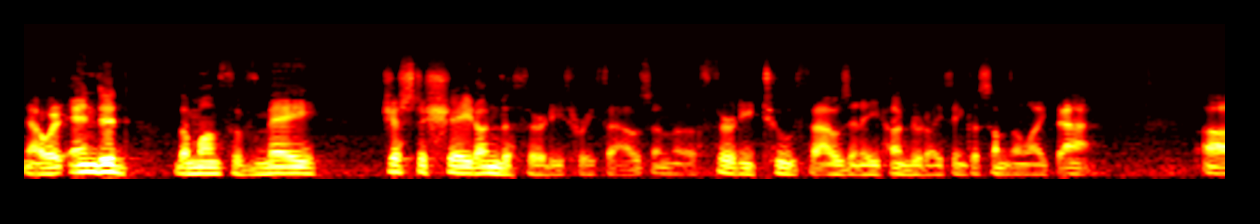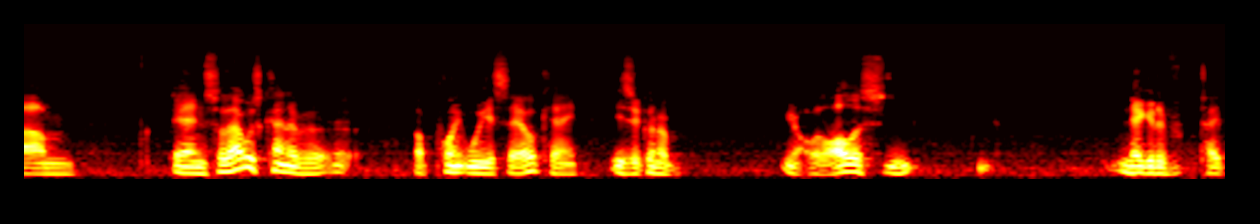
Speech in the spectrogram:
Now it ended the month of May just a shade under 33,000, uh, 32,800, I think, or something like that. Um, and so that was kind of a, a point where you say, okay, is it going to, you know, with all this negative type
